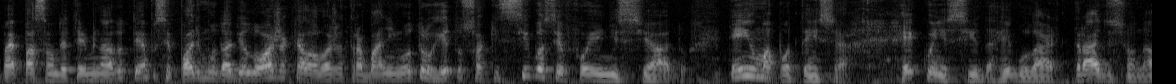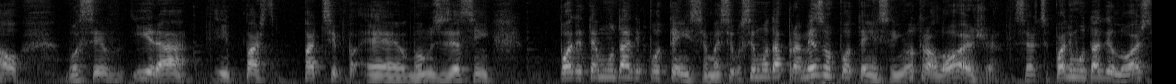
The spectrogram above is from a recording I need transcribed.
vai passar um determinado tempo, você pode mudar de loja, aquela loja trabalha em outro rito, só que se você foi iniciado em uma potência reconhecida, regular, tradicional, você irá e participa, é, vamos dizer assim, pode até mudar de potência, mas se você mudar para a mesma potência em outra loja, certo? Você pode mudar de loja,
